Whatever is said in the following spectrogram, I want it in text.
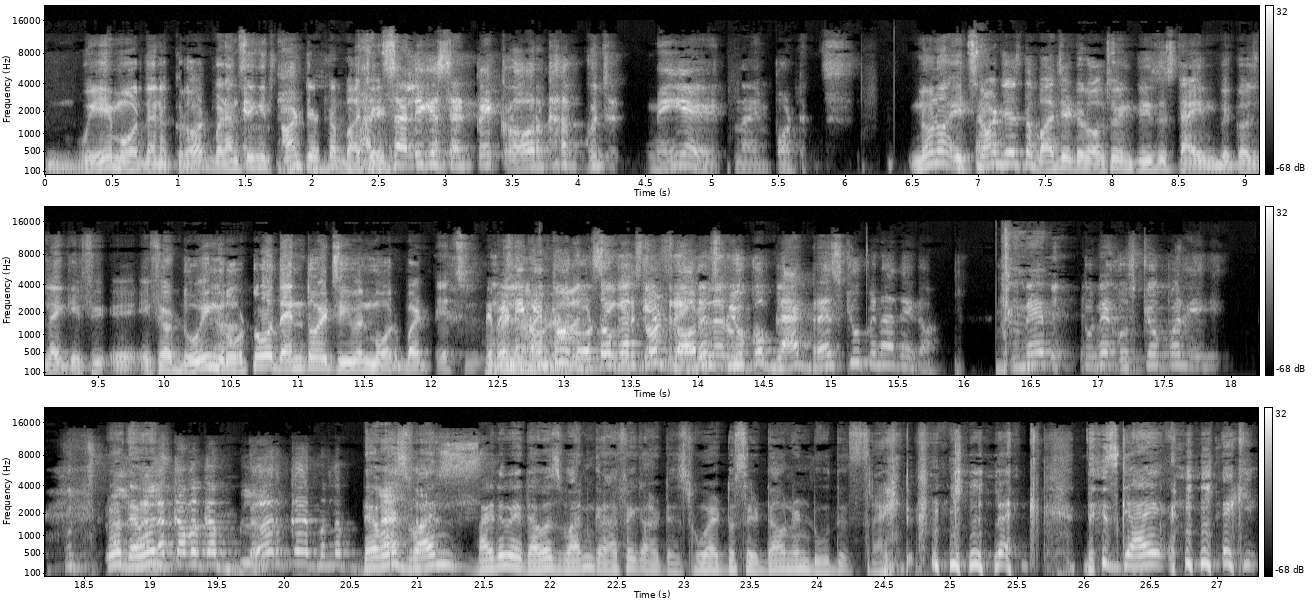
way more than a crore. But I'm saying it's not just a budget. के सेट पे crore ka kuch nahi hai. Itna importance. No, no, it's not just the budget. It also increases time because, like, if you if you're doing Yeah. roto, then though it's even more. But it's Depends भाई on लेकिन तू how रोटो dancing, it's करके not फ्लोरेंस regular प्यू को roto. ब्लैक ड्रेस क्यों पहना देगा तूने तूने उसके ऊपर ये कुछ Bro, there was- अलग कवर का ब्लर का मतलब There was black one, dress. by the way, there was one graphic artist who had to sit down and do this, right? like this guy, like he-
